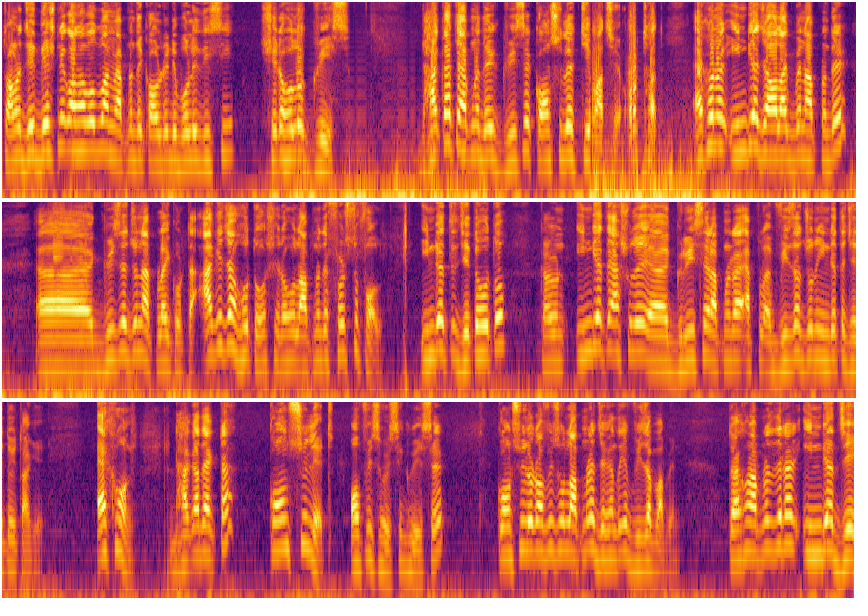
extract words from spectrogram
তো আমরা যে দেশ নিয়ে কথা বলব, আমি আপনাদেরকে অলরেডি বলে দিছি, সেটা হলো গ্রিস। ঢাকাতে আপনাদের গ্রিসের কনসুলেট টিম আছে, অর্থাৎ এখন আর ইন্ডিয়া যাওয়া লাগবে না আপনাদের গ্রিসের জন্য অ্যাপ্লাই করতে। আগে যা হতো সেটা হলো আপনাদের ফার্স্ট অফ অল ইন্ডিয়াতে যেতে হতো, কারণ ইন্ডিয়াতে আসলে গ্রিসের আপনারা অ্যাপ্লাই ভিসার জন্য ইন্ডিয়াতে যেতে হতো আগে। এখন ঢাকাতে একটা কনসুলেট অফিস হয়েছে গ্রিসের কনসুলেট অফিস হলো আপনারা যেখান থেকে ভিসা পাবেন। তো এখন আপনাদের আর ইন্ডিয়া যে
